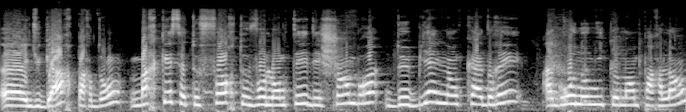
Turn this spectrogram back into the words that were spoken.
euh, du Gard, pardon, marquait cette forte volonté des chambres de bien encadrer, agronomiquement parlant,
